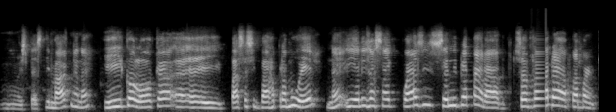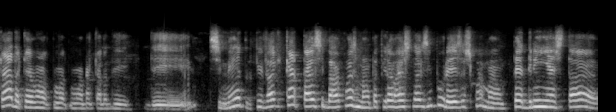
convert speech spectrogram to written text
uma espécie de máquina, né? E coloca, é, é e passa esse barro para moer, né? E ele já sai quase semi-preparado. Só vai para a bancada, que é uma, uma, uma bancada de, de cimento, que vai catar esse barro com as mãos para tirar o resto das impurezas com a mão. Pedrinhas, tá?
